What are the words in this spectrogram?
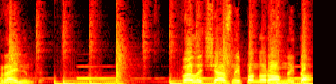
рейлінги, величезний панорамний дах,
